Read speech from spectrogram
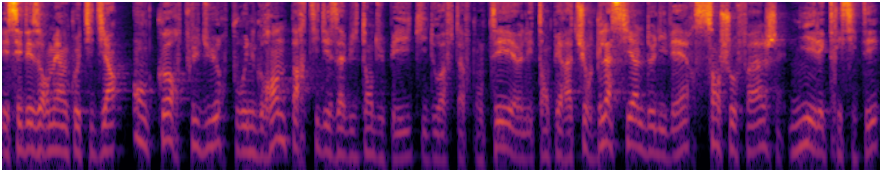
Et c'est désormais un quotidien encore plus dur pour une grande partie des habitants du pays qui doivent affronter les températures glaciales de l'hiver sans chauffage ni électricité.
